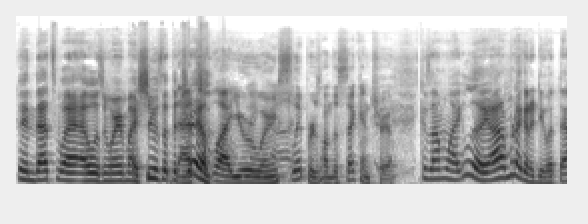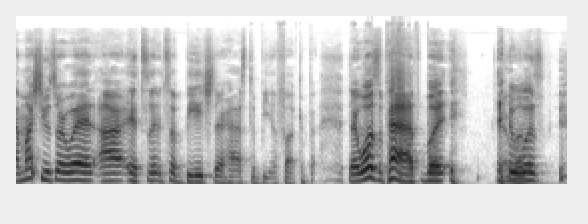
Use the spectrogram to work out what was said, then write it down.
And that's why I wasn't wearing my shoes at the That's trail. That's why you were wearing God. slippers on the second trail. Because I'm like, look, I'm not gonna deal with that. My shoes are wet. Uh, it's it's a beach. There has to be a fucking. Path. There was a path, but it was. was.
